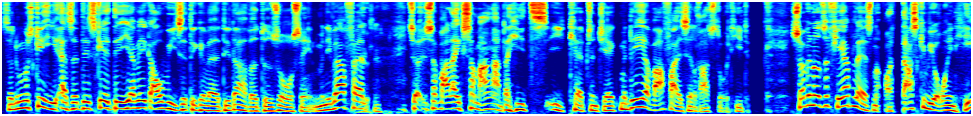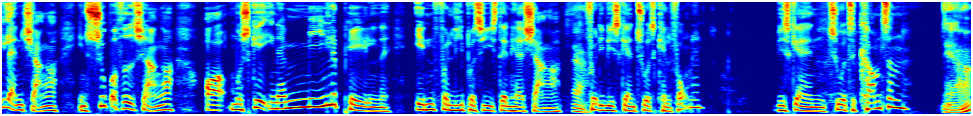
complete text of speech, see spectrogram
Så det er måske, altså det skal, det, jeg vil ikke afvise, at det kan være det, der har været dødsårsagen. Men i hvert fald, så, så var der ikke så mange andre hits i Captain Jack, men det her var faktisk et ret stort hit. Så er vi nået til fjerdepladsen, og der skal vi over i en helt anden genre. En super fed genre, og måske en af milepælene inden for lige præcis den her genre. Ja. Fordi vi skal en tur til Kalifornien. Vi skal en tur til Compton. Ja.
